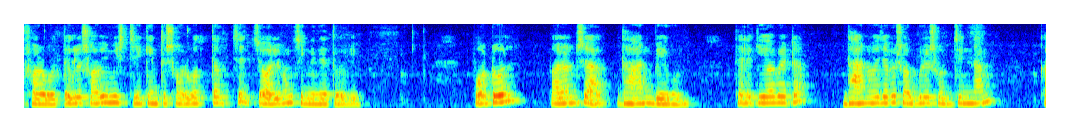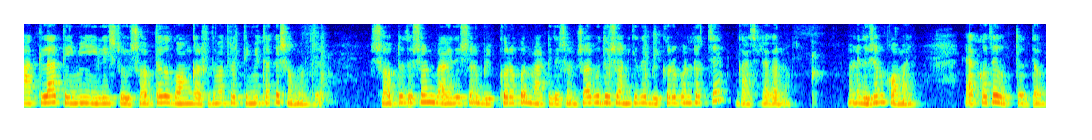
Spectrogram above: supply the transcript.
শরবত, এগুলো সবই মিষ্টি, কিন্তু শরবতটা হচ্ছে জল এবং চিনি দিয়ে তৈরি। পটল, পালং শাক, ধান, বেগুন। তাহলে কী হবে এটা? ধান হয়ে যাবে সবগুলো সবজির নাম। কাতলা, তিমি, ইলিশ, রুই, সব থাকে গঙ্গা, শুধুমাত্র তিমি থাকে সমুদ্রে। শব্দ দূষণ, বায়ু দূষণ, বৃক্ষরোপণ, মাটি দূষণ, সবই দূষণ, কিন্তু বৃক্ষরোপণটা হচ্ছে গাছ লাগানো। মানে দূষণ কমায়। এক কথায় উত্তর দাও।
